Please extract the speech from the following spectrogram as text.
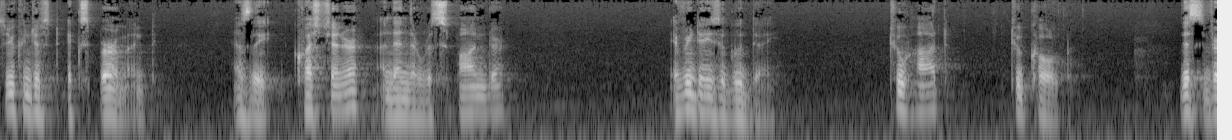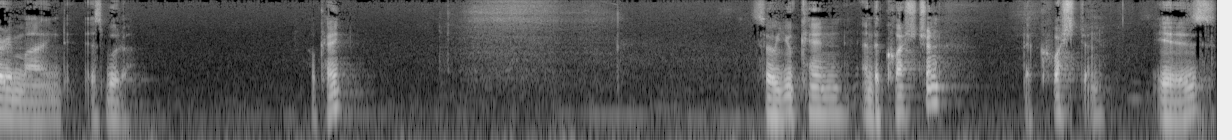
So you can just experiment as the questioner and then the responder. Every day is a good day. Too hot, too cold. This very mind is Buddha. Okay? So you can, and the question, the question is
